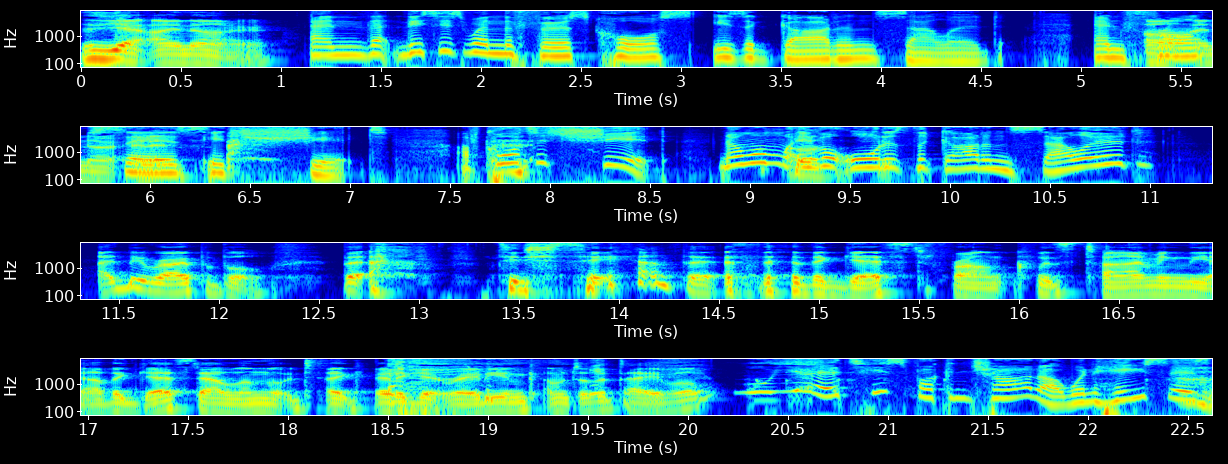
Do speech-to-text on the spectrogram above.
Yeah, I know. And that this is when the first course is a garden salad. And Oh, I Franck know, and says it's- it's... shit. Of course it's shit. No one ever orders the garden salad. I'd be ropeable. But did you see how the, the, the guest, Frank, was timing the other guest, how long it would take her to get ready and come to the table? Well, yeah, it's his fucking charter. When he says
